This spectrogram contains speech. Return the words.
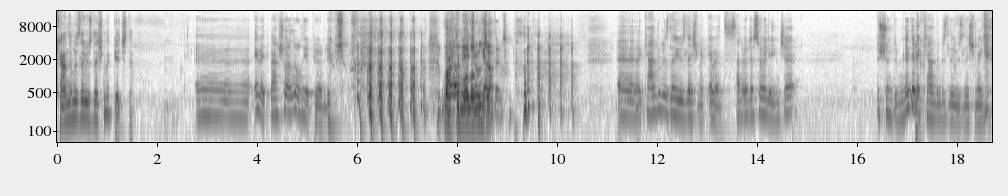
kendimizle yüzleşmek geçti. Ee, evet ben şu aralar onu yapıyorum diyormuşum. Vaktim bol olunca. şey. Ee, kendimizle yüzleşmek. Evet. Sen öyle söyleyince düşündüm. Ne demek kendimizle yüzleşmek?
